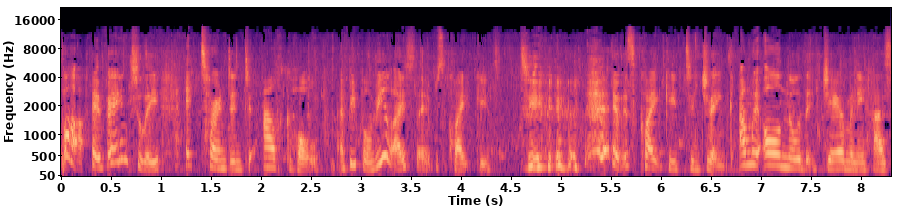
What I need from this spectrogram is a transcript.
but eventually it turned into alcohol, and people realised that it was quite good to it was quite good to drink. And we all know that Germany has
